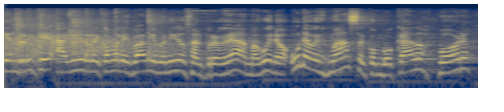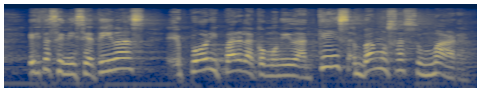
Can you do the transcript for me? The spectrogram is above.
y Enrique Aguirre, ¿cómo les va? Bienvenidos al programa. Bueno, una vez más convocados por estas iniciativas eh, por y para la comunidad. ¿Qué es Vamos a Sumar?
